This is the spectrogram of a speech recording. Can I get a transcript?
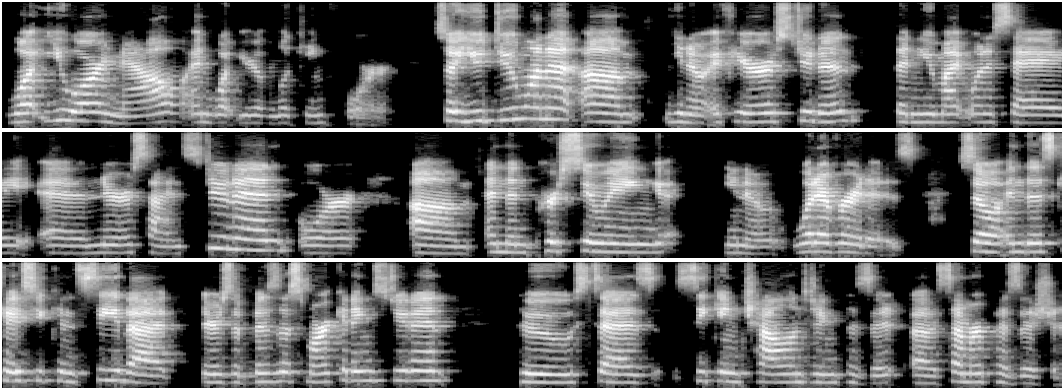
what you are now and what you're looking for. So you do want to, um, you know, if you're a student, then you might want to say a neuroscience student or, um, and then pursuing, you know, whatever it is. So in this case, you can see that there's a business marketing student who says seeking challenging posi uh, summer position.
